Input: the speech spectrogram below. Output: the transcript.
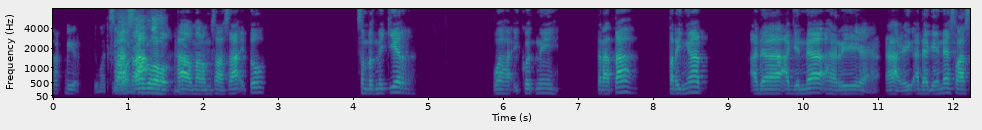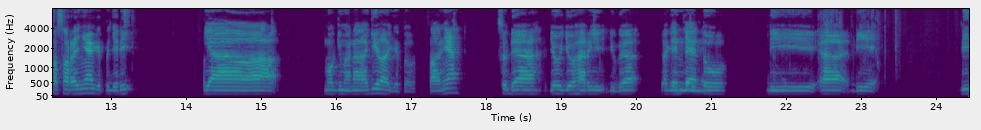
Takbir. Selasa, ah, malam Selasa itu sempat mikir, wah ikut nih. Ternyata teringat ada agenda hari ya, ah, ada agenda Selasa sorenya gitu. Jadi ya mau gimana lagi lah gitu. Soalnya sudah jauh-jauh hari juga agenda Janjian ya? itu di eh, di di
